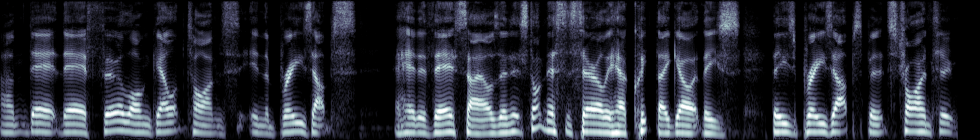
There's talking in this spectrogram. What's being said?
um, their, their furlong gallop times in the breeze ups ahead of their sales. And it's not necessarily how quick they go at these these breeze ups, but it's trying to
